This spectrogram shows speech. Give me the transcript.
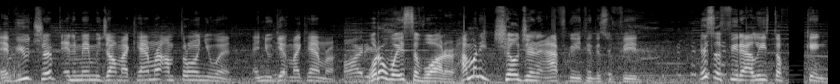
If you tripped and it made me drop my camera, I'm throwing you in, and you get my camera. What a waste of water. How many children in Africa you think this would feed? This would feed at least a fucking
